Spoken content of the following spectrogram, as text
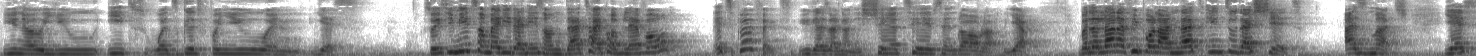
you know, you eat what's good for you, and yes. So if you meet somebody that is on that type of level, it's perfect. You guys are gonna share tips and blah blah. Yeah. But a lot of people are not into that shit as much. Yes,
